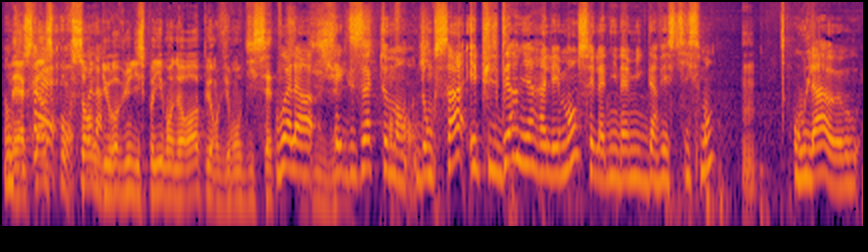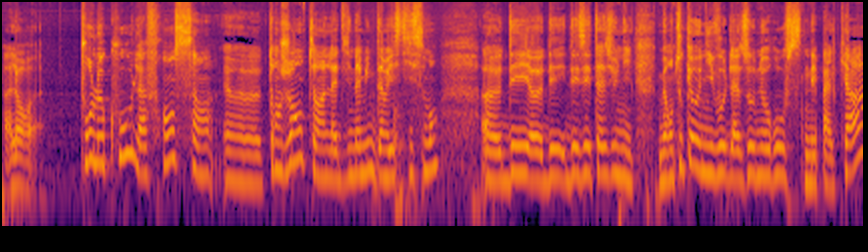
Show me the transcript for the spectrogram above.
Donc, Mais à 15% du revenu disponible en Europe et environ 17 Voilà, exactement. Donc ça. Et puis le dernier élément, c'est la dynamique d'investissement. Mm. Où là, alors pour le coup, la France hein, euh, tangente hein, la dynamique d'investissement euh, des, euh, des, des États-Unis. Mais en tout cas, au niveau de la zone euro, ce n'est pas le cas.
